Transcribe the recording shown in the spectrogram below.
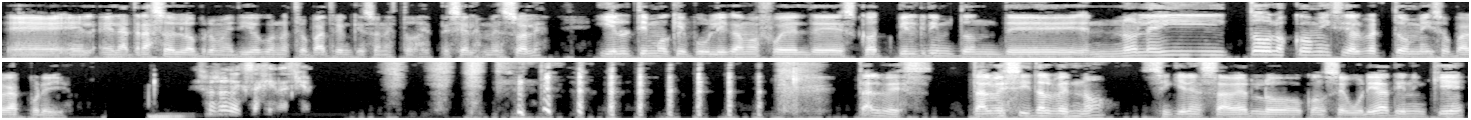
eh, el, atraso de lo prometido con nuestro Patreon, que son estos especiales mensuales. Y el último que publicamos fue el de Scott Pilgrim, donde no leí todos los cómics y Alberto me hizo pagar por ello. Eso es una exageración. tal vez, tal vez sí, tal vez no. Si quieren saberlo con seguridad, tienen que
